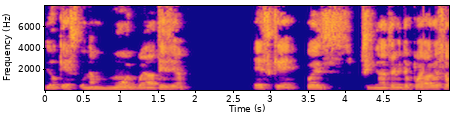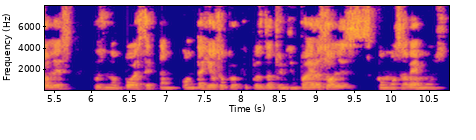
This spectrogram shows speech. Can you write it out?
lo que es una muy buena noticia es que, pues, si no se transmite por aerosoles, pues no puede ser tan contagioso porque pues la transmisión por aerosoles, como sabemos,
